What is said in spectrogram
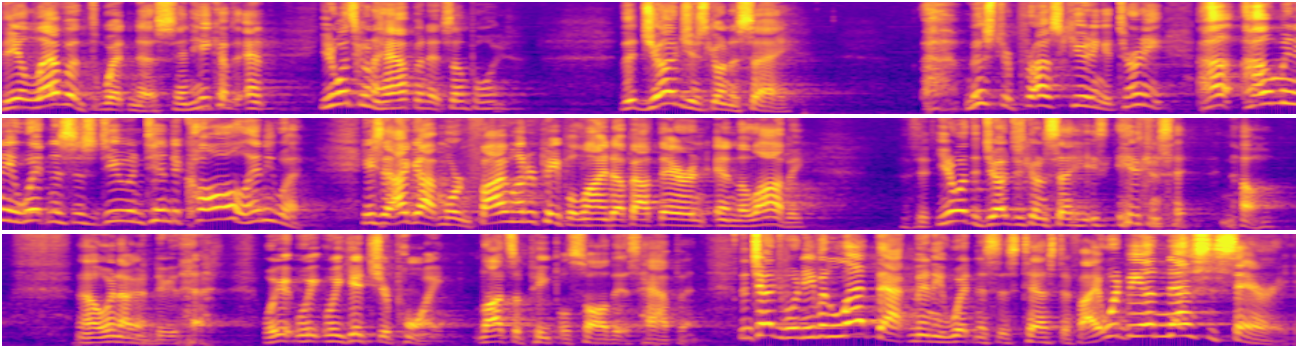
the 11th witness, and he comes, and you know what's going to happen at some point? The judge is going to say, Mr. Prosecuting Attorney, how, how many witnesses do you intend to call anyway? He said, I got more than 500 people lined up out there in, in the lobby. Said, you know what the judge is going to say? He's, he's going to say, No, no, we're not going to do that. We, we, we get your point. Lots of people saw this happen. The judge wouldn't even let that many witnesses testify, it would be unnecessary.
